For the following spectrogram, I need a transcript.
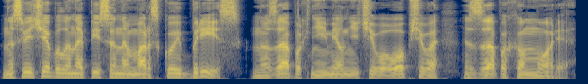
На свече было написано «морской бриз», но запах не имел ничего общего с запахом моря.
